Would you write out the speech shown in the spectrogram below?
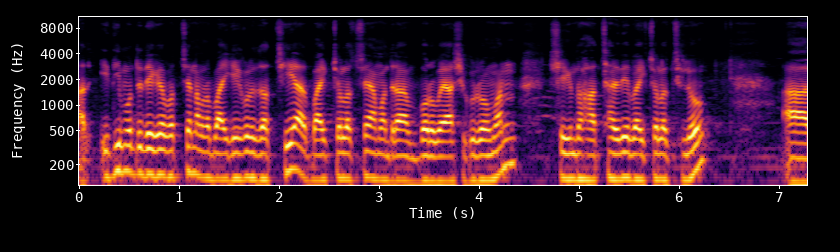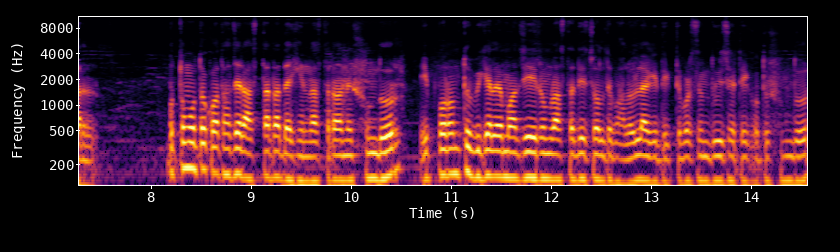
আর ইতিমধ্যে দেখে পাচ্ছেন আমরা বাইকে করে যাচ্ছি। আর বাইক চালাচ্ছে আমাদের বড় ভাই আশিকুর রহমান। সে কিন্তু হাত ছাড়িয়ে দিয়ে বাইক চালাচ্ছিল। আর প্রথমত কথা যে রাস্তাটা দেখেন, রাস্তাটা অনেক সুন্দর। এই পরন্ত বিকেলের মাঝে এরকম রাস্তা দিয়ে চলতে ভালো লাগে। দেখতে পাচ্ছেন দুই সাইডে কত সুন্দর।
